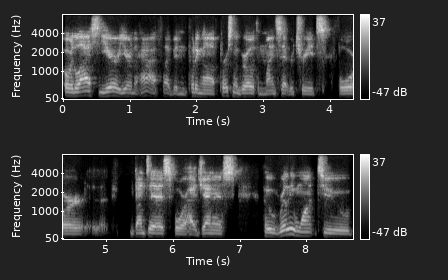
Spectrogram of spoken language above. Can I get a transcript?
over the last year, year and a half, I've been putting off personal growth and mindset retreats for uh, dentists, for hygienists who really want to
